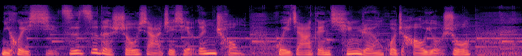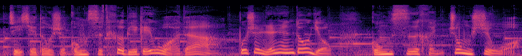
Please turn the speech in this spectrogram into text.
你会喜滋滋地收下这些恩宠，回家跟亲人或者好友说。这些都是公司特别给我的，不是人人都有。公司很重视我，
